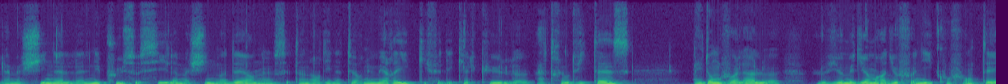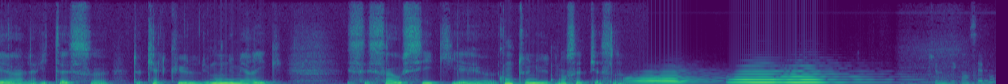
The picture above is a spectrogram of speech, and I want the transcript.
la machine, elle, elle n'est plus ceci. La machine moderne, c'est un ordinateur numérique qui fait des calculs à très haute vitesse. Et donc voilà le, vieux médium radiophonique confronté à la vitesse de calcul du monde numérique. C'est ça aussi qui est euh, contenu dans cette pièce-là. Tu me dis quand c'est bon?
